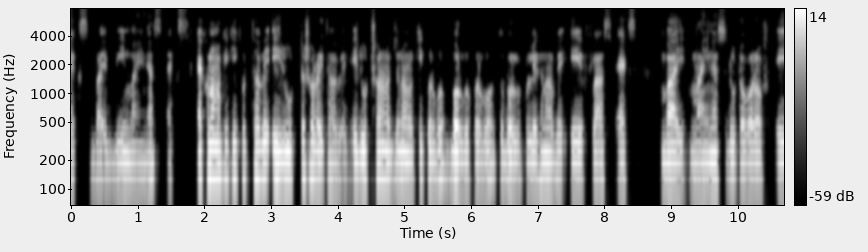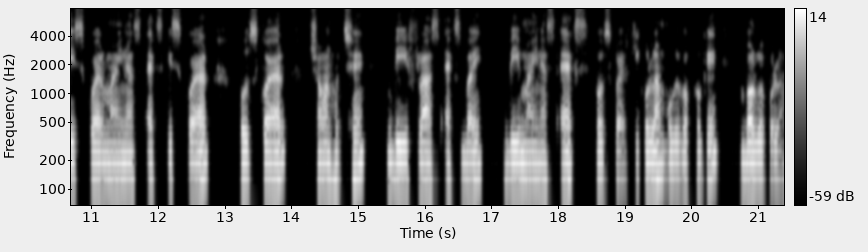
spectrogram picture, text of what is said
x by b minus x এখন আমাকে কি করতে হবে? এই রুটটা সরাইতে হবে। এই রুট সরানোর জন্য আমরা কি করব? বর্গ করব। তো বর্গ করলে এখানে হবে a plus x by minus root over of a square minus x square whole square সমান হচ্ছে b plus x by b minus x whole square কি করলাম? উভয় পক্ষকে বর্গ করলাম।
